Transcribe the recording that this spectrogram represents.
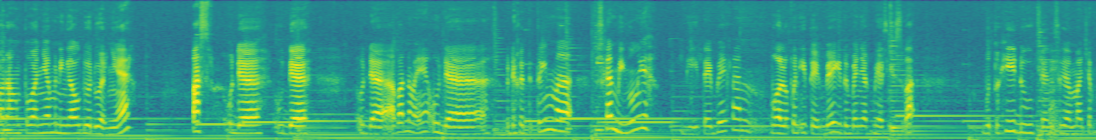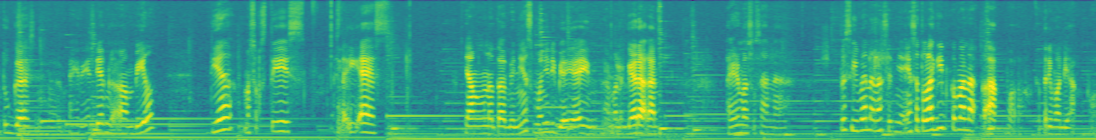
Orang tuanya meninggal dua-duanya. Pas udah udah udah apa namanya? Udah udah keterima. Terus kan bingung ya di ITB kan walaupun ITB gitu banyak beasiswa butuh hidup dan segala macam tugas. Akhirnya dia nggak ambil dia masuk STIS STIS yang notabene semuanya dibiayain sama negara kan. Akhirnya masuk sana. Terus gimana nasibnya? Yang satu lagi ke mana? Ke Akpol keterima di Akpol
